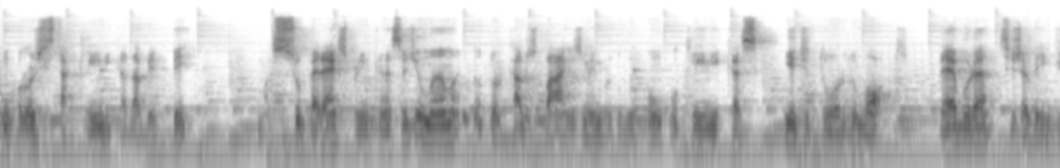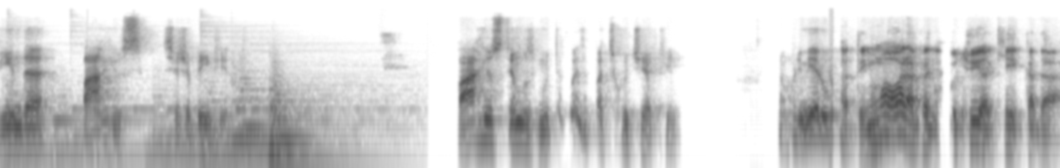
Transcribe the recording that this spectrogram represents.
oncologista clínica da BP, uma super expert em câncer de mama, e o doutor Carlos Barrios, membro do grupo Oncoclínicas e editor do MOC. Débora, seja bem-vinda. Barrios, seja bem-vindo. Barrios, temos muita coisa para discutir aqui. Então, primeiro. Ah, tem uma hora para discutir aqui cada.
